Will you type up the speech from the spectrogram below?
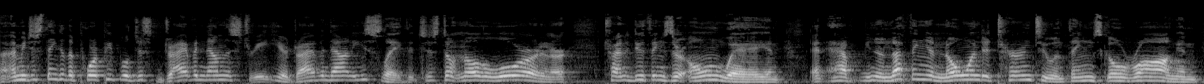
I mean, just think of the poor people just driving down the street here, driving down Eastlake that just don't know the Lord and are trying to do things their own way and, and have, you know, nothing and no one to turn to and things go wrong. And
